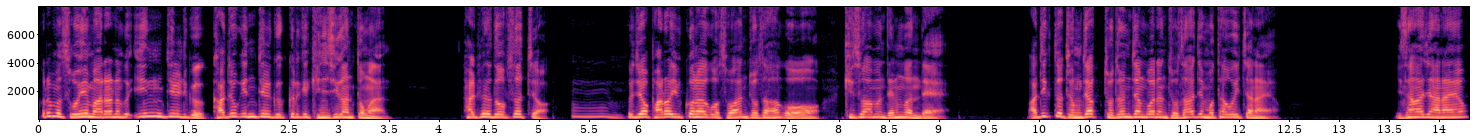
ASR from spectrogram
그러면 소위 말하는 그 인질극, 가족 인질극 그렇게 긴 시간 동안 할 필요도 없었죠. 음. 그죠? 바로 입건하고 소환 조사하고 기소하면 되는 건데 아직도 정작 조 전 장관은 조사하지 못하고 있잖아요. 이상하지 않아요?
